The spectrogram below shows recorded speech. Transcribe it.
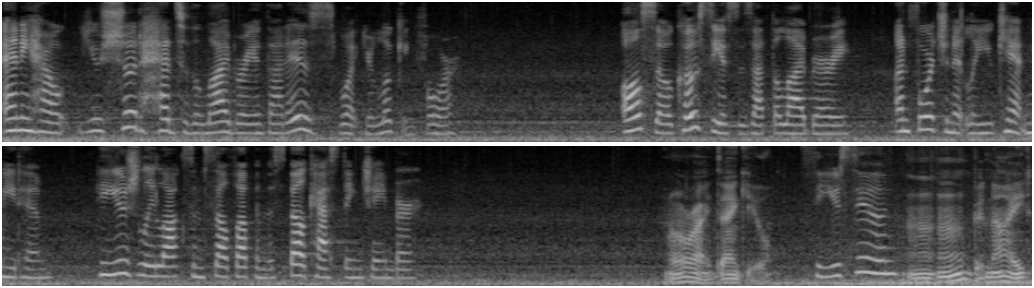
Anyhow, you should head to the library if that is what you're looking for. Also, Cosius is at the library. Unfortunately, you can't meet him. He usually locks himself up in the spellcasting chamber. All right, thank you. See you soon. Mm-hmm. Good night.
